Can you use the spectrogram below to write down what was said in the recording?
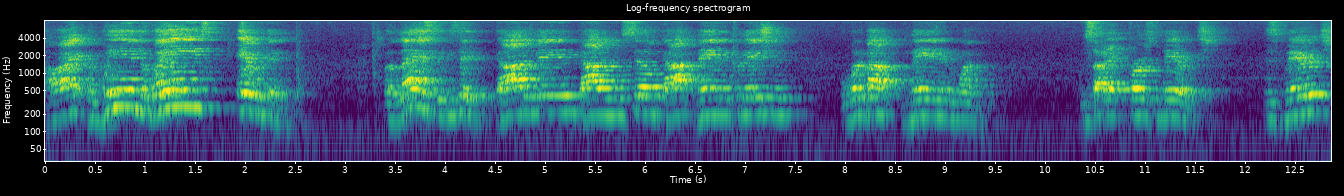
All right? The wind, the waves, everything. But lastly, he said God and man, God and himself, God, man and creation. But what about man and woman? We saw that first marriage. This marriage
